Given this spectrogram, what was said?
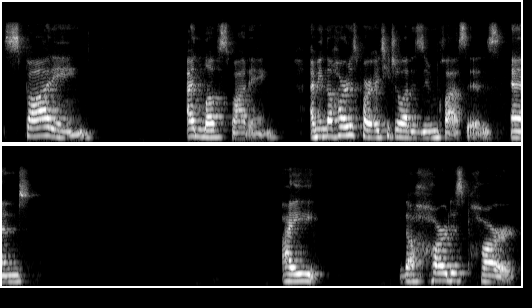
spotting I love spotting. I mean, the hardest part, I teach a lot of Zoom classes and I the hardest part,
